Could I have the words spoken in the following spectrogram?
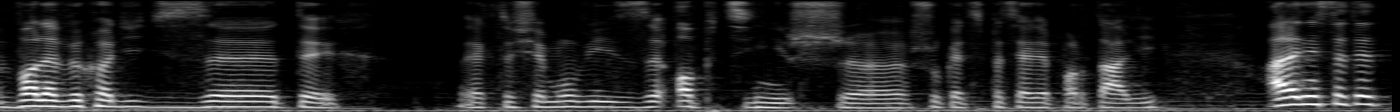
wolę wychodzić z tych, jak to się mówi, z opcji niż e, szukać specjalnie portali. Ale niestety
